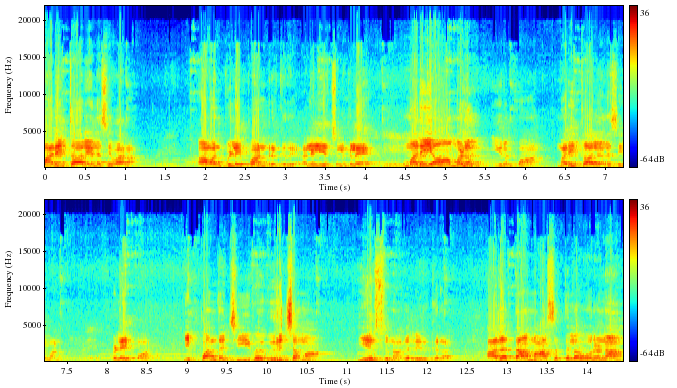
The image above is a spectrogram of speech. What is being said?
மறித்தாலும் என்ன செய்வானா அவன் பிழைப்பான் இருக்குது. அல்லையா சொல்லுங்களேன். மறியாமலும் இருப்பான். மறித்தாலும் என்ன செய்வான் பிழைப்பான். இப்போ அந்த ஜீவ விருட்சமா இயேசுநாதர் இருக்கிறார். அதைத்தான் மாசத்துல ஒரு நாள்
